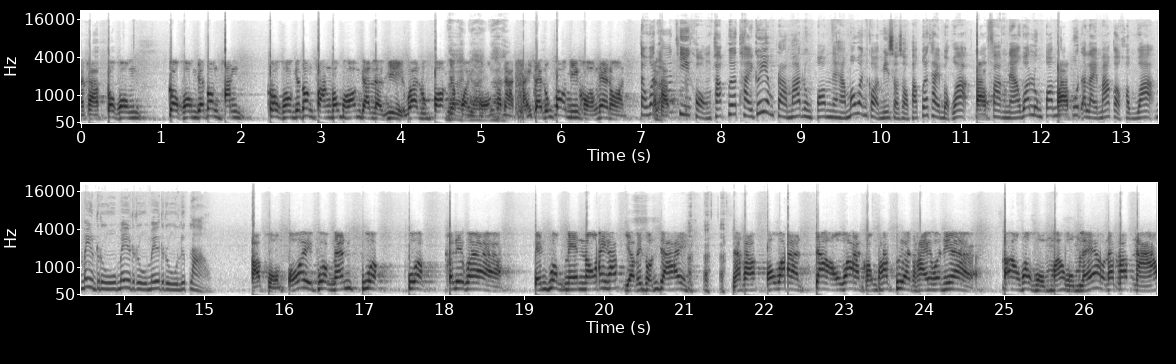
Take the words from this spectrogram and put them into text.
นะครับ ก็คงก็คงจะต้องฟัง ก็คงจะต้องฟังพร้อมๆกันแหละพี่ว่าลุงป้อมจะปล่อยของขนาดไหนแต่ลุงป้อมมีของแน่นอน แต่ว่านะครับท่าทีของพรรคเพื่อไทยก็ยังปรามาสลุงป้อมนะคะเมื่อวันก่อนมีสสพรรคเพื่อไทยบอกว่าครับเราฟังนะว่าลุงป้อมครัจะบพูดอะไรมากกว่าคำว่าไม่รู้ไม่รู้ไม่รู้หรือเปล่า ครับผมโอ้ยพวกนั้นพวกพวกเขาเรียกว่าเป็นพวกเนนน้อยครับ อย่าไปสนใจนะครับ เพราะว่าเจ้าอาวาสของพรรคเพื่อไทยวันเนี้ยเขาเอาผ้าห่มมาห่มแล้วนะครับ หนาว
